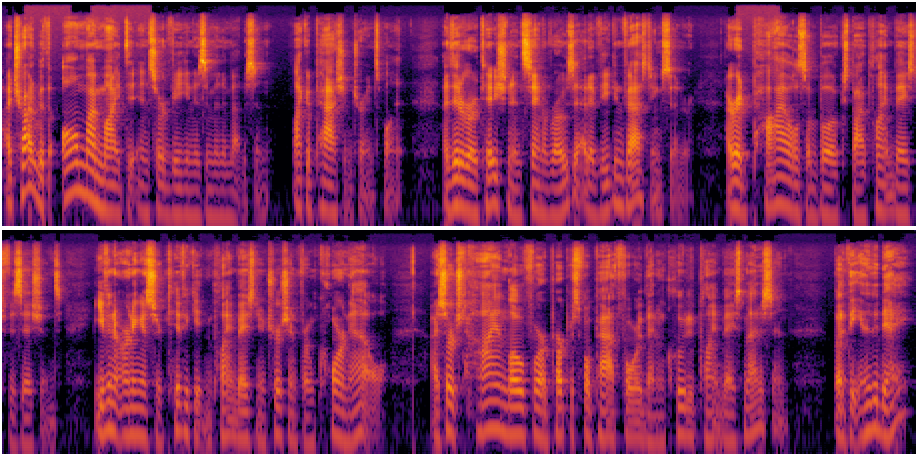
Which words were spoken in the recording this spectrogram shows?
I tried with all my might to insert veganism into medicine, like a passion transplant. I did a rotation in Santa Rosa at a vegan fasting center. I read piles of books by plant based physicians, even earning a certificate in plant based nutrition from Cornell. I searched high and low for a purposeful path forward that included plant based medicine. But at the end of the day,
